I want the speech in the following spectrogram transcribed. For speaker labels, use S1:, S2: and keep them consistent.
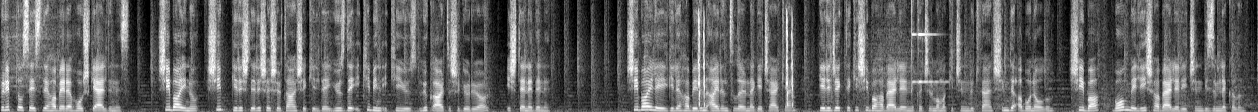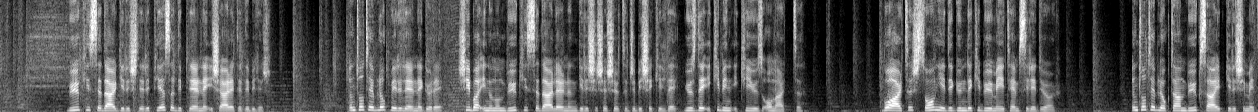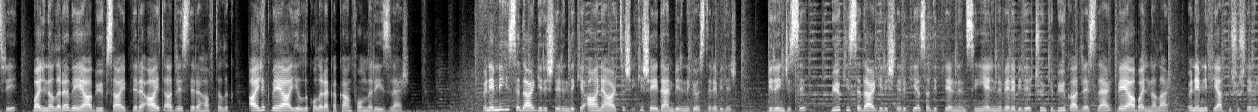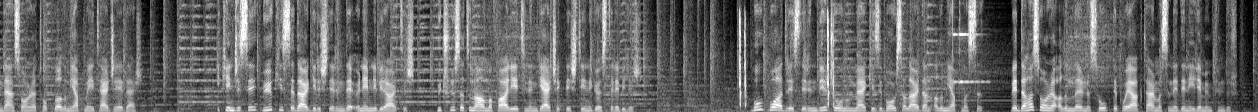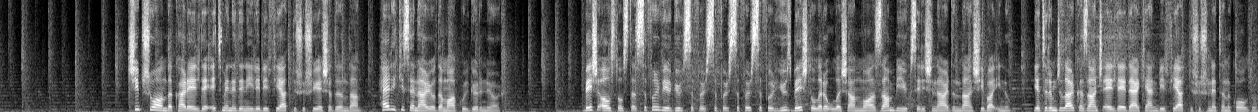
S1: Kripto Sesli Haber'e hoş geldiniz. Shiba Inu, SHIB girişleri şaşırtan şekilde %2200'lük artışı görüyor, işte nedeni. Shiba ile ilgili haberin ayrıntılarına geçerken, gelecekteki Shiba haberlerini kaçırmamak için lütfen şimdi abone olun. Shiba, Bon ve Leash haberleri için bizimle kalın. Büyük hissedar girişleri piyasa diplerine işaret edebilir. Intoteblok verilerine göre, Shiba Inu'nun büyük hissedarlarının girişi şaşırtıcı bir şekilde %2210 arttı. Bu artış son 7 gündeki büyümeyi temsil ediyor. Intoteblok'tan büyük sahip girişi metri, balinalara veya büyük sahiplere ait adreslere haftalık, aylık veya yıllık olarak akan fonları izler. Önemli hissedar girişlerindeki ani artış iki şeyden birini gösterebilir. Birincisi, büyük hissedar girişleri piyasa diplerinin sinyalini verebilir çünkü büyük adresler veya balinalar, önemli fiyat düşüşlerinden sonra toplu alım yapmayı tercih eder. İkincisi, büyük hissedar girişlerinde önemli bir artış, güçlü satın alma faaliyetinin gerçekleştiğini gösterebilir. Bu, bu adreslerin birçoğunun merkezi borsalardan alım yapması ve daha sonra alımlarını soğuk depoya aktarması nedeniyle mümkündür. SHIB şu anda kar elde etme nedeniyle bir fiyat düşüşü yaşadığından her iki senaryoda makul görünüyor. 5 Ağustos'ta 0,0000105 dolara ulaşan muazzam bir yükselişin ardından Shiba Inu, yatırımcılar kazanç elde ederken bir fiyat düşüşüne tanık oldu.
